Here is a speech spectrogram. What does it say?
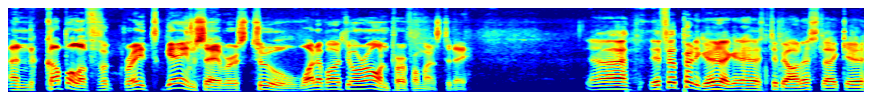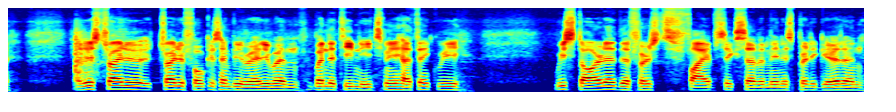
and a couple of great game savers too. What about your own performance today? Uh, it felt pretty good, uh, to be honest. Like uh, I just try to try to focus and be ready when when the team needs me. I think we we started the first five, six, seven minutes pretty good, and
